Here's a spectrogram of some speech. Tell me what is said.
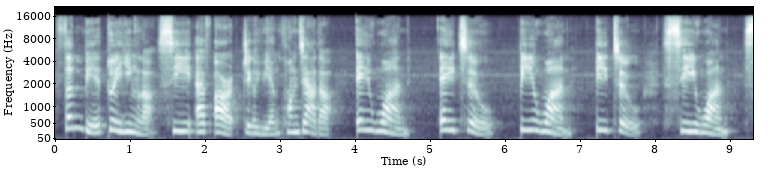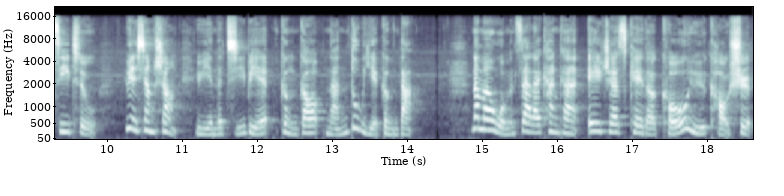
分别对应了 CEFR 这个语言框架的。A one, A two, B one, B two, C one, C two 越向上，语言的级别更高，难度也更大。那么，我们再来看看 HSK 的口语考试，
